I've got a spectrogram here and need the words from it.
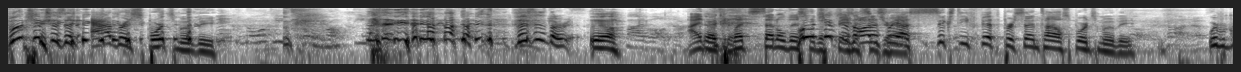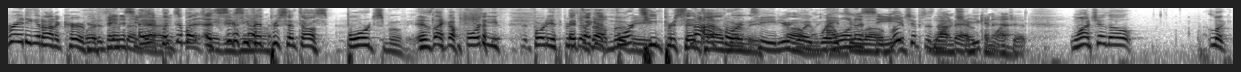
Blue Chips is an average sports movie. Nick Nolte, so. This is the Yeah. Five all time. I let's settle this. Blue with a Chips is fantasy honestly draft. a 65th percentile sports movie. We're grading it on a curve, We're but it's not that bad. draft. but, but a 65th percentile sports movie. It's like a 40th, 40th percentile It's like a 14 percentile Not movie. 14. You're Oh going way I too low. see Blue Chips is not bad. You can can watch act. it. Juancho though, look.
